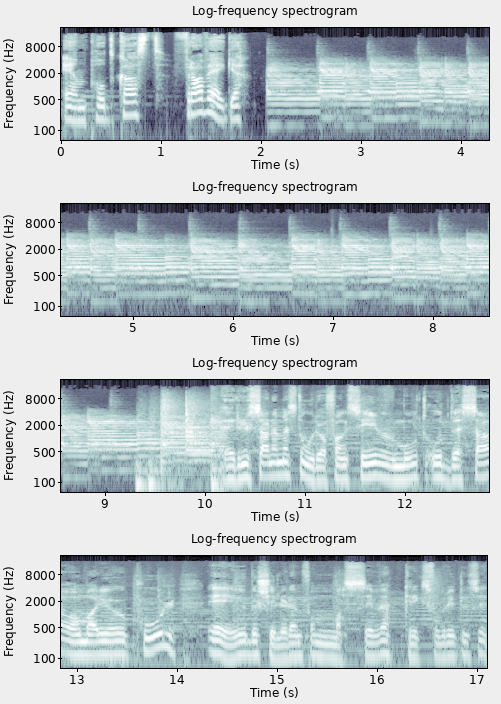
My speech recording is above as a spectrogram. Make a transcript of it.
En podkast fra VG. Russerne med storoffensiv mot Odessa og Mariupol. EU beskylder dem for massive krigsforbrytelser.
